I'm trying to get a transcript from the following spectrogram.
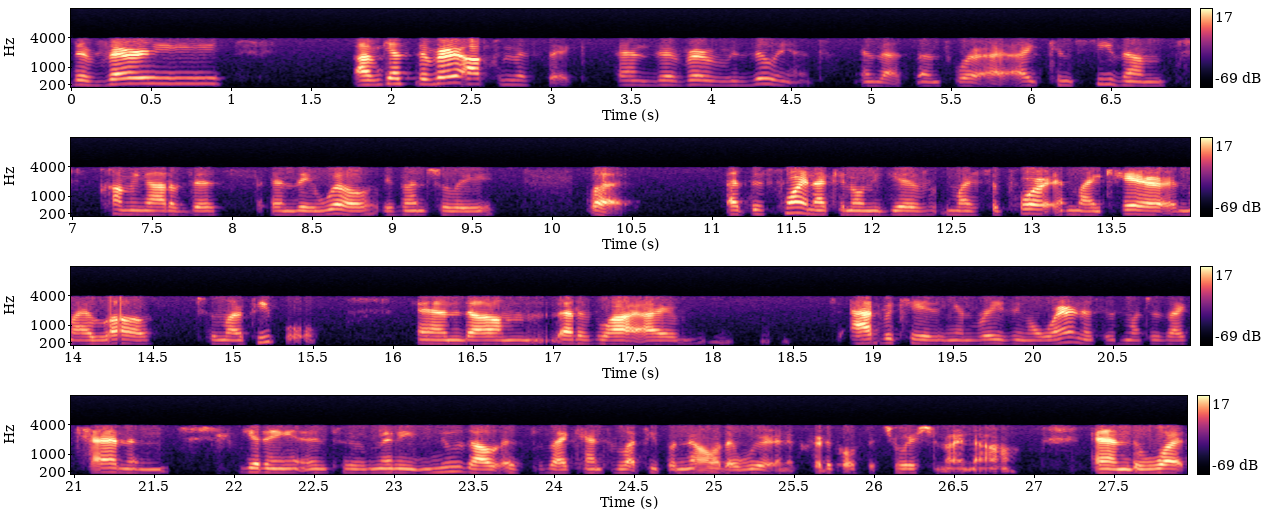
they're very I guess they're very optimistic and they're very resilient in that sense where I, I can see them coming out of this and they will eventually. But at this point I can only give my support and my care and my love to my people. And um that is why I'm advocating and raising awareness as much as I can and getting into many news outlets as I can to let people know that we're in a critical situation right now. And what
